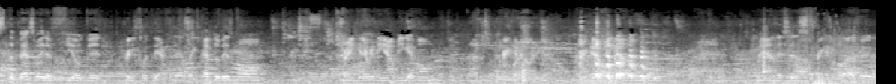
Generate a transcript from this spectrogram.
What's the best way to feel good pretty quickly after this? Like Pepto Bismol. Try and get everything out when you get home. That's a Crank it out when you get home. Crank it out when you get home. Man, this is freaking a lot of food.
